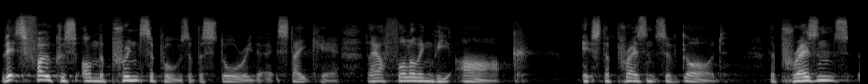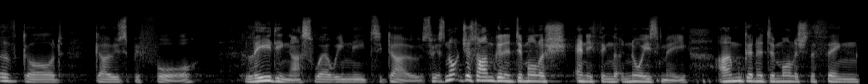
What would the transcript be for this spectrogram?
Let's focus on the principles of the story that are at stake here. They are following the ark, it's the presence of God. The presence of God goes before, leading us where we need to go. So it's not just I'm going to demolish anything that annoys me, I'm going to demolish the thing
